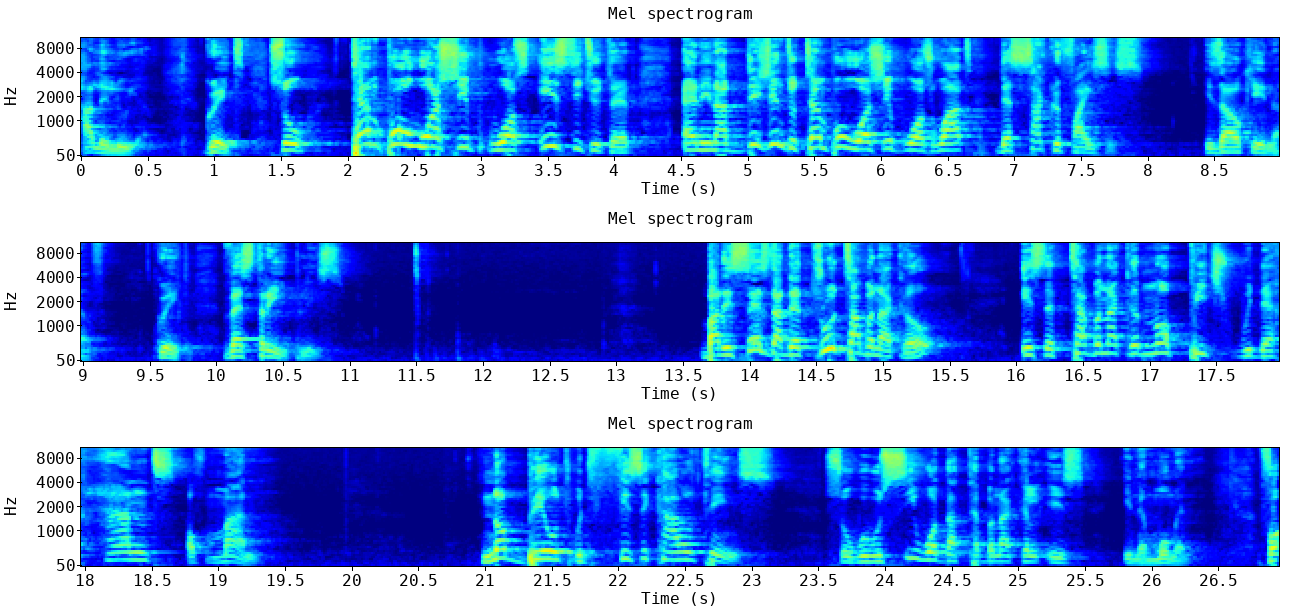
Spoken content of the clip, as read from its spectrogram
Hallelujah. Great. So temple worship was instituted, and in addition to temple worship, was what? The sacrifices. Is that okay enough? Great. Verse 3, please. But it says that the true tabernacle is a tabernacle not pitched with the hands of man, not built with physical things. So we will see what that tabernacle is in a moment. For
